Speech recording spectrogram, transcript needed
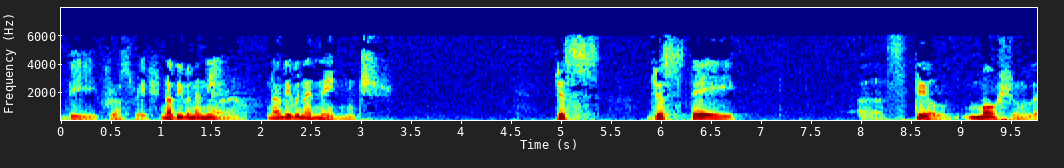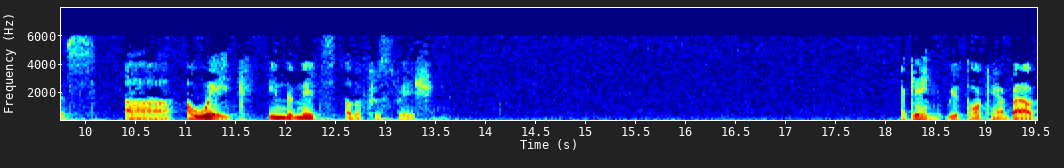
the frustration, not even an inch, not even an inch. Just, just stay uh, still, motionless, uh, awake in the midst of a frustration. Again, we're talking about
